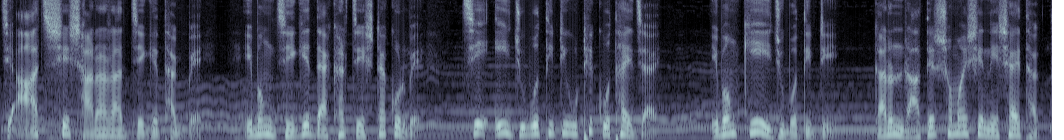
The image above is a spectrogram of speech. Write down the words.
যে আজ সে সারা রাত জেগে থাকবে এবং জেগে দেখার চেষ্টা করবে যে এই যুবতীটি উঠে কোথায় যায় এবং কে এই যুবতীটি? কারণ রাতের সময় সে নেশায় থাকত।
